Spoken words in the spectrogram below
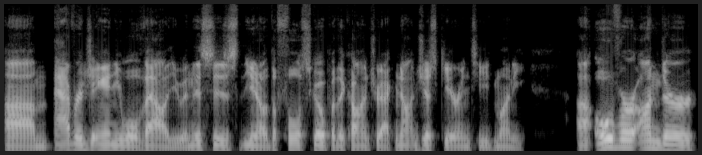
um, average annual value, and this is you know the full scope of the contract, not just guaranteed money. Uh, over under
